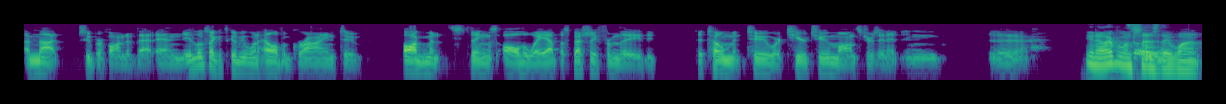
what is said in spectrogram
I'm not super fond of that, and it looks like it's going to be one hell of a grind to augment things all the way up, especially from the, the Atonement two or Tier two monsters in it. And, uh, you know, everyone so, says they want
